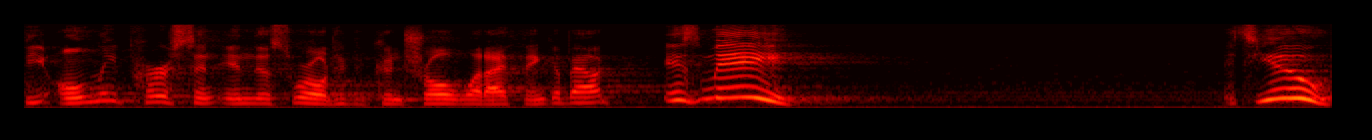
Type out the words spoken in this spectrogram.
the only person in this world who can control what I think about is me. It's you.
